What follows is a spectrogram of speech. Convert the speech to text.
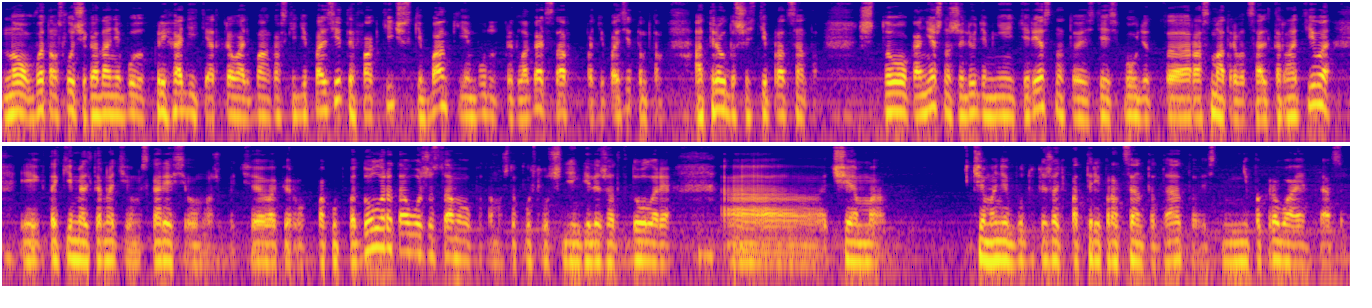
но в этом случае, когда они будут приходить и открывать банковские депозиты, фактически банки им будут предлагать ставку по депозитам там, от 3 до 6 процентов, что, конечно же, людям не интересно, то есть здесь будет э, рассматриваться альтернатива, и такими альтернативами, скорее всего, может быть, э, во-первых, покупка доллара того же самого, потому что пусть лучше деньги лежат в долларе, а, чем чем они будут лежать под 3%, да, то есть не покрывая инфляцию.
